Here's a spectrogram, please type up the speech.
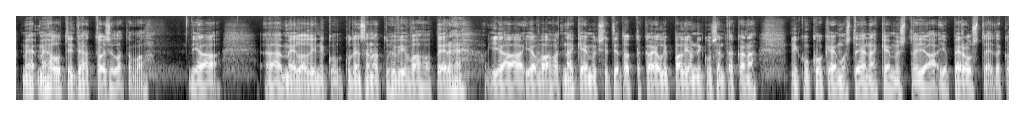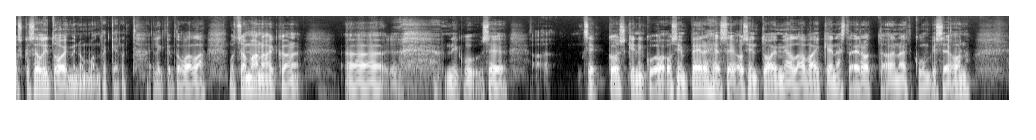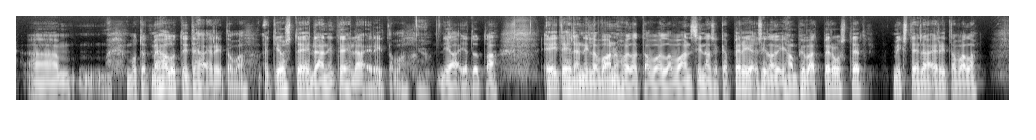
me, me haluttiin tehdä toisella tavalla. Ja äh, meillä oli, niin kuin, kuten sanottu, hyvin vahva perhe ja, ja vahvat näkemykset ja totta kai oli paljon niin kuin sen takana niin kuin kokemusta ja näkemystä ja, ja perusteita, koska se oli toiminut monta kertaa. Eli tavallaan, mutta samaan aikaan äh, niin kuin se se koski niin kuin osin perheeseen, osin toimialaa, vaikea näistä erottaa aina, että kumpi se on. Ähm, mutta me haluttiin tehdä eri tavalla. Että jos tehdään, niin tehdään eri tavalla. Joo. Ja, ja tota, ei tehdä niillä vanhoilla tavoilla, vaan siinä on, sekä peria- siinä on ihan hyvät perusteet, miksi tehdään eri tavalla.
